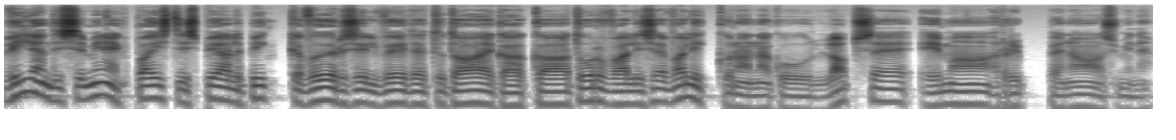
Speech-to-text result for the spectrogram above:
Viljandisse minek paistis peale pikka võõrsil veedetud aega ka turvalise valikuna nagu lapse ema rüppe naasmine.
